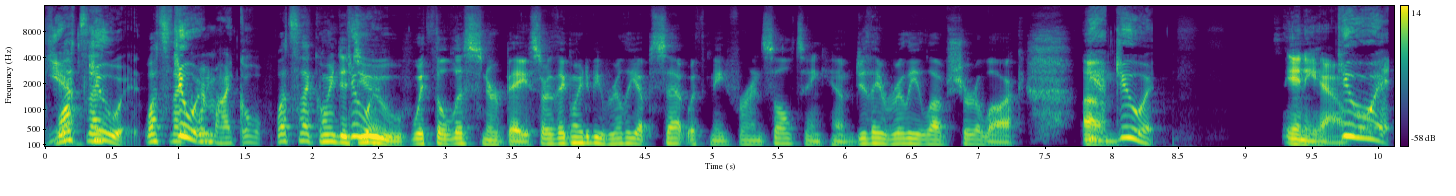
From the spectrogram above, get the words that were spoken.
Yeah, what's that, do it. What's that do it, going- Michael. What's that going to Do do, with the listener base? Are they going to be really upset with me for insulting him? Do they really love Sherlock? yeah, Um, do it. Anyhow, Do it.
